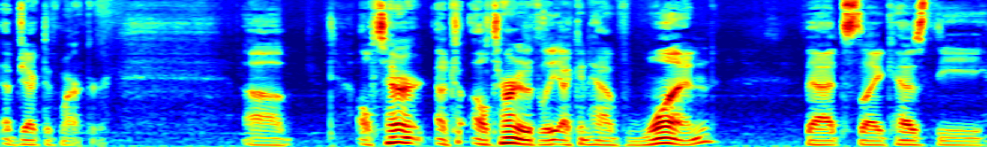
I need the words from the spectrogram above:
objective marker. Uh, alter- alternatively, I can have one that's like has the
